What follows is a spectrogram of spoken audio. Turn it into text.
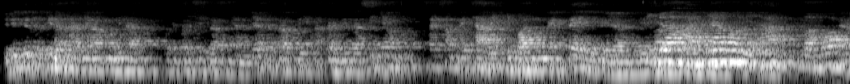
Jadi tidak, tidak hanya melihat universitasnya aja, tetapi akreditasinya saya sampai cari di Bandung PT gitu ya. Di tidak Bandung. hanya melihat bahwa Ya.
